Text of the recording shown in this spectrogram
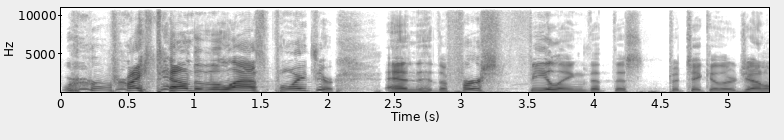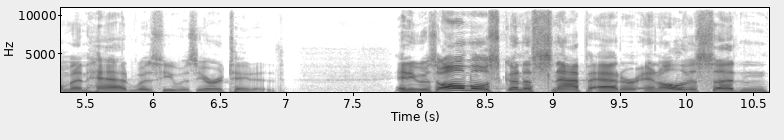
we're right down to the last point here. And the first feeling that this particular gentleman had was he was irritated and he was almost going to snap at her, and all of a sudden,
